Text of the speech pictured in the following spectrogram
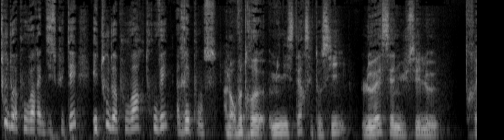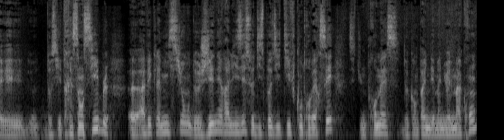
Tout doit pouvoir être discuté et tout doit pouvoir trouver réponse. Alors votre ministère, c'est aussi le SNU, c'est le dossier très sensible, euh, avec la mission de généraliser ce dispositif controversé. C'est une promesse de campagne d'Emmanuel Macron.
